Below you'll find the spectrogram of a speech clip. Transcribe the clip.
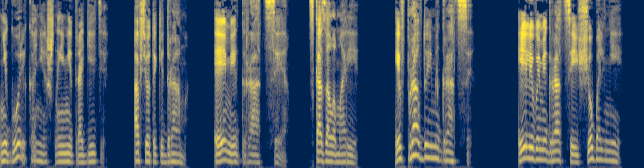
Не горе, конечно, и не трагедия, а все-таки драма. «Эмиграция», — сказала Мария. «И вправду эмиграция. Или в эмиграции еще больнее».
